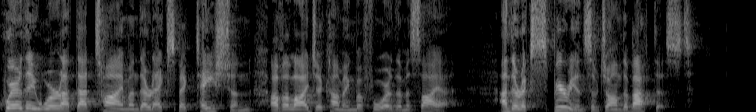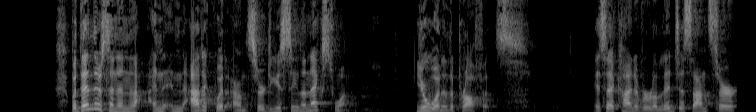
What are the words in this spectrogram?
where they were at that time and their expectation of Elijah coming before the Messiah and their experience of John the Baptist. But then there's an, an inadequate answer. Do you see the next one? You're one of the prophets. It's a kind of a religious answer.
